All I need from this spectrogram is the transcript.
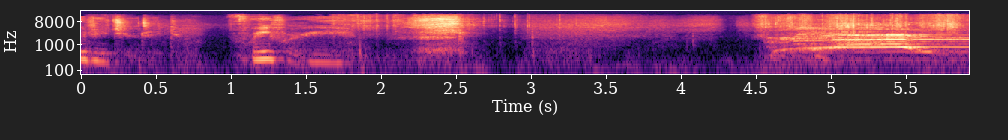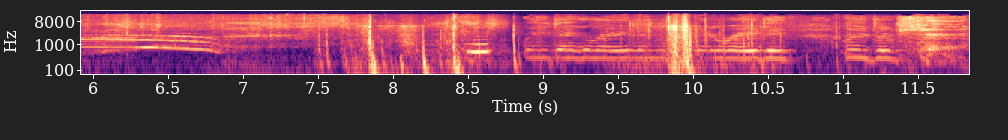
Two, two, two, two. Free, free. Redecorating, redecorating, redecorating.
